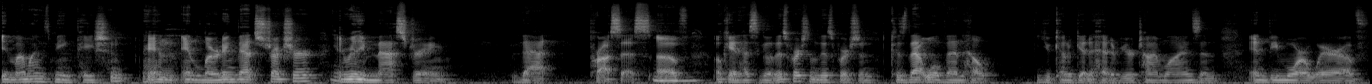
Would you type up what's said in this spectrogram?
in my mind, it's being patient and, and learning that structure yeah. and really mastering that process mm-hmm. of, okay, it has to go this person, this person, because that will then help you kind of get ahead of your timelines and, and be more aware of,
